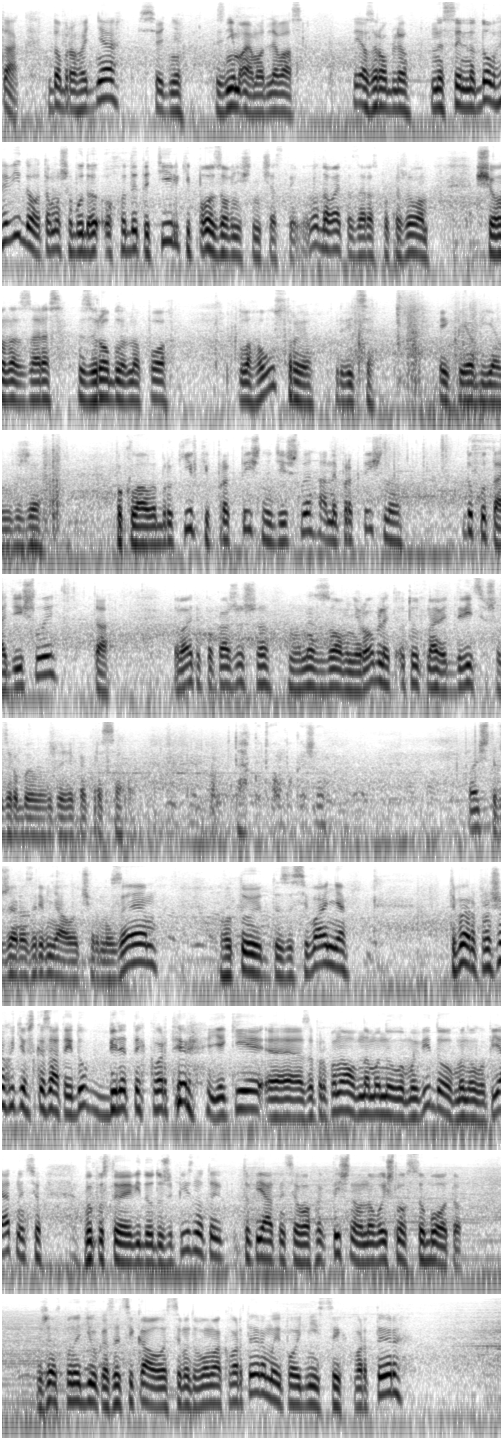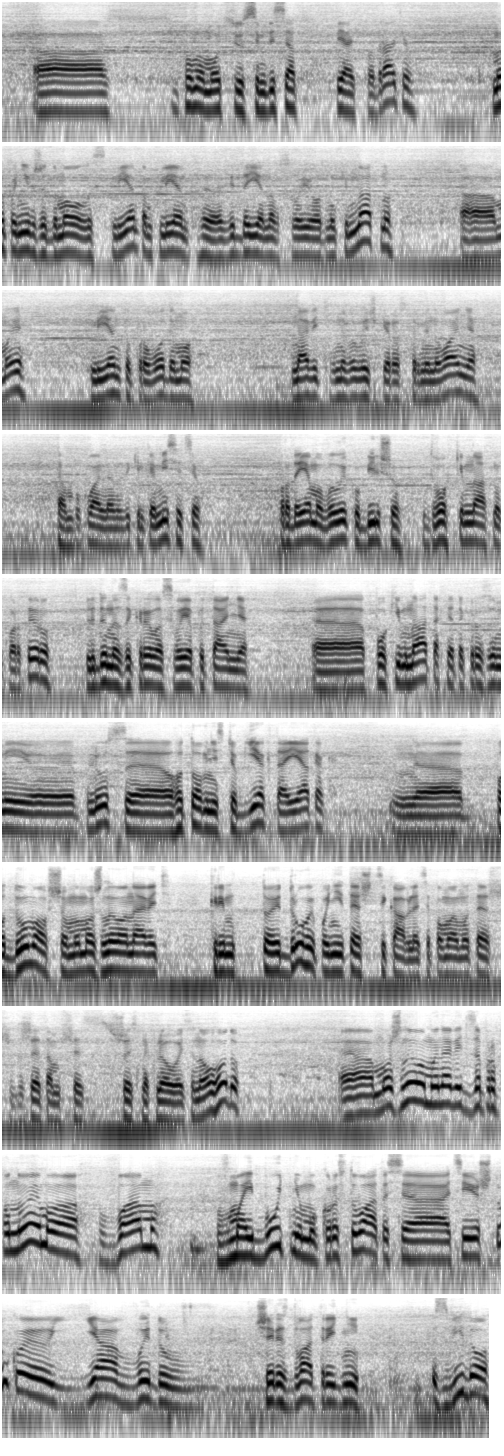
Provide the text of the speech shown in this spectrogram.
Так, доброго дня. Сьогодні знімаємо для вас. Я зроблю не сильно довге відео, тому що буду ходити тільки по зовнішній частині. Ну, давайте зараз покажу вам, що у нас зараз зроблено по благоустрою. Дивіться, який об'єм вже поклали бруківки. Практично дійшли, а не практично до кута дійшли. Так, давайте покажу, що вони ззовні роблять. Отут навіть дивіться, що зробили вже, яка краса. Так, от вам покажу. Бачите, вже розрівняли чорнозем, готують до засівання. Тепер про що хотів сказати? Йду біля тих квартир, які е, запропонував на минулому відео, в минулу п'ятницю. Випустив я відео дуже пізно той- ту п'ятницю, а фактично воно вийшло в суботу. Вже з понеділка зацікавилися цими двома квартирами, і по одній з цих квартир, е, по-моєму, оцю 75 квадратів. Ми по ній вже домовилися з клієнтом. Клієнт е, віддає нам свою однокімнатну. Ми клієнту проводимо навіть невеличке розтермінування, там буквально на декілька місяців. Продаємо велику, більшу двохкімнатну квартиру. Людина закрила своє питання е, по кімнатах, я так розумію, плюс е, готовність об'єкта. Я так е, подумав, що ми, можливо, навіть крім тої другої, по ній теж цікавляться, по-моєму, теж вже там щось, щось накльовується на угоду. Е, Можливо, ми навіть запропонуємо вам в майбутньому користуватися цією штукою. Я вийду через 2-3 дні з відео,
